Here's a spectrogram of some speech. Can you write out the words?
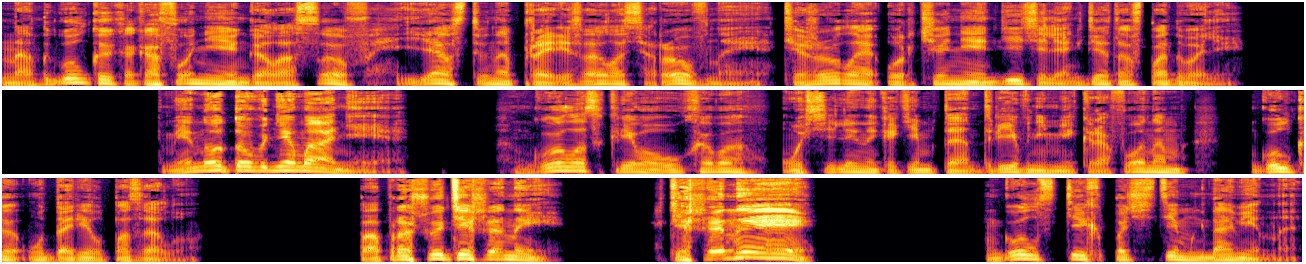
Над гулкой какофонии голосов явственно прорезалось ровное, тяжелое урчание дизеля где-то в подвале. «Минуту внимания!» Голос Кривоухова, усиленный каким-то древним микрофоном, гулко ударил по залу. «Попрошу тишины! Тишины!» Гул стих почти мгновенно.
